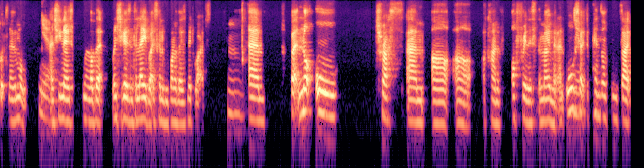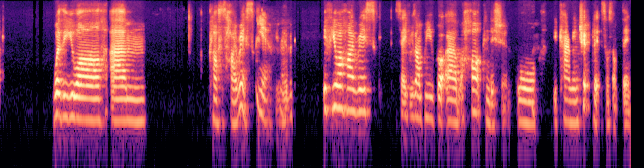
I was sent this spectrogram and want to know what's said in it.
got to know them all. Yeah. And she knows well that when she goes into labour, it's going to be one of those midwives. Mm. Um, but not all trusts um, are, are are kind of offering this at the moment. And also, yeah. it depends on things like whether you are um, classed as high risk. Yeah. You know, if you are high risk, say for example, you've got um, a heart condition or you're carrying triplets or something,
